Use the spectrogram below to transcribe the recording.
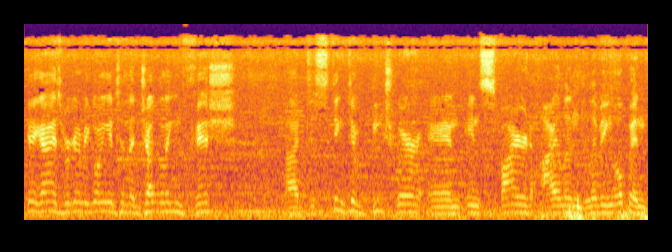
Okay guys, we're gonna be going into the Juggling Fish uh, distinctive beachwear and inspired island living open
